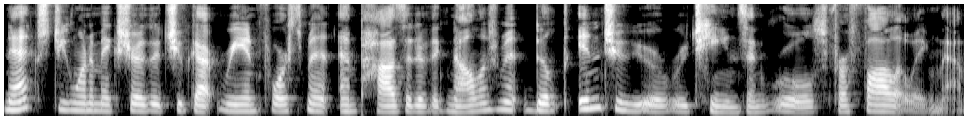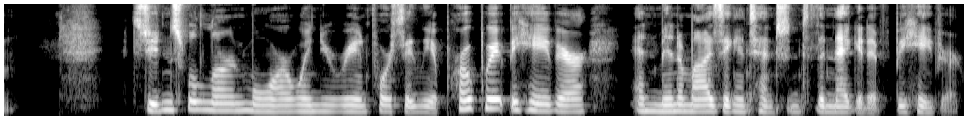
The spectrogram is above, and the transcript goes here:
Next, you want to make sure that you've got reinforcement and positive acknowledgement built into your routines and rules for following them. Students will learn more when you're reinforcing the appropriate behavior and minimizing attention to the negative behavior.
